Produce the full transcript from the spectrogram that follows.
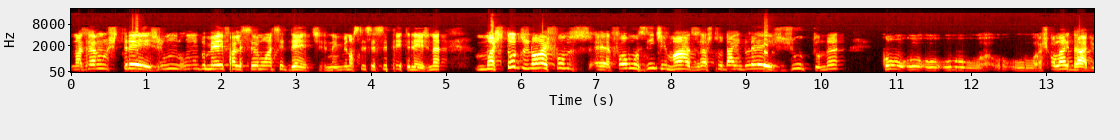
nós éramos três, um, um, do meio faleceu num acidente, em 1963, né? Mas todos nós fomos, é, fomos intimados a estudar inglês junto né? com o, o, o, a escolaridade,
